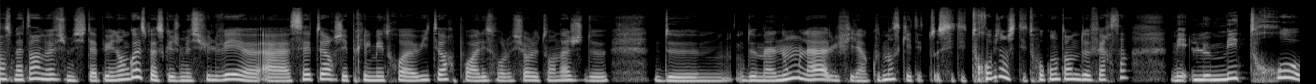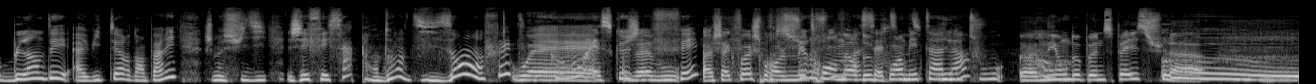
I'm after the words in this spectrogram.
Putain, ce matin, meuf, je me suis tapé une angoisse parce que je me suis levée euh, à 7 heures, j'ai pris le métro à 8 heures pour aller sur le, sur le tournage de, de, de Manon, là, lui filer un coup de main, ce qui était, c'était trop bien, j'étais trop contente de faire ça. Mais le métro blindé à 8 heures dans Paris, je me suis dit, j'ai fait ça pendant 10 ans, en fait. Mais Comment est-ce que j'ai j'avoue, fait À chaque fois, je prends le métro en heure de pointe, méta-là into euh, néon d'open space, je suis là. Euh,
